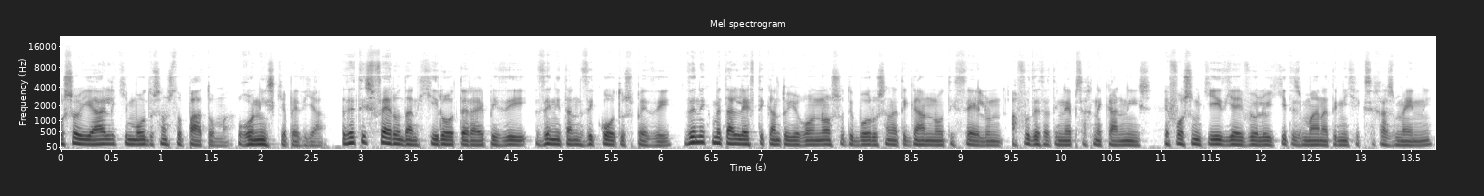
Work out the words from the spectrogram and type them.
όσο οι άλλοι κοιμόντουσαν στο πάτωμα, γονείς και παιδιά. Δεν τις φέρονταν χειρότερα επειδή δεν ήταν δικό τους παιδί, δεν εκμεταλλεύτηκαν το γεγονός ότι μπορούσαν να την κάνουν ό,τι θέλουν αφού δεν θα την έψαχνε κανείς, εφόσον και η ίδια η βιολογική της μάνα την είχε ξεχασμένη.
